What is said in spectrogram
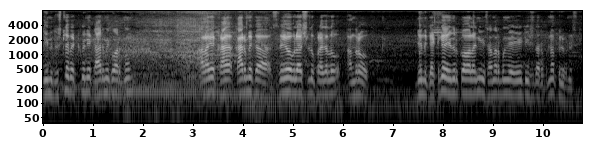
దీన్ని దృష్టిలో పెట్టుకుని కార్మిక వర్గం అలాగే కా- కార్మిక శ్రేయోభిలాషులు ప్రజలు అందరూ దీన్ని గట్టిగా ఎదుర్కోవాలని ఈ సందర్భంగా ఏటీసీ తరఫున పిలుపునిస్తుంది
